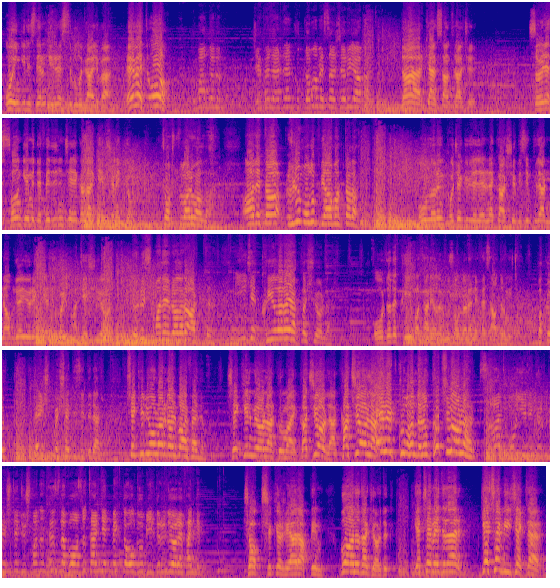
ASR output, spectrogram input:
O İngilizlerin irrestible'ı galiba. Evet o. Kumandanım, cephelerden kutlama mesajları yağmakta. Daha erken santralcı. Söyle son gemi defedilinceye kadar gevşemek yok. Coştular vallahi. Adeta ölüm olup yağmaktalar. Onların koca güllelerine karşı bizimkiler namluya yüreklerini koyup ateşliyor. Dönüş manevraları arttı. İyice kıyılara yaklaşıyorlar. Orada da kıyı bataryalarımız onlara nefes aldırmayacak. Bakın peş peşe dizildiler. Çekiliyorlar galiba efendim. Çekilmiyorlar kurmay. Kaçıyorlar, kaçıyorlar. Evet kumandanım kaçıyorlar. Saat 17.45'te düşmanın hızla boğazı terk etmekte olduğu bildiriliyor efendim. Çok şükür ya Rabbim. Bu anı da gördük. Geçemediler, geçemeyecekler.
